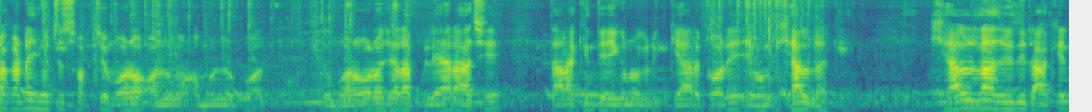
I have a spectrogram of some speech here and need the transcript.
রাখাটাই হচ্ছে সবচেয়ে বড় অমূল্য পথ। তো বড় বড় যারা প্লেয়ার আছে, তারা কিন্তু এইগুলো কেয়ার করে এবং খেয়াল রাখে। খেয়াল না যদি রাখেন,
